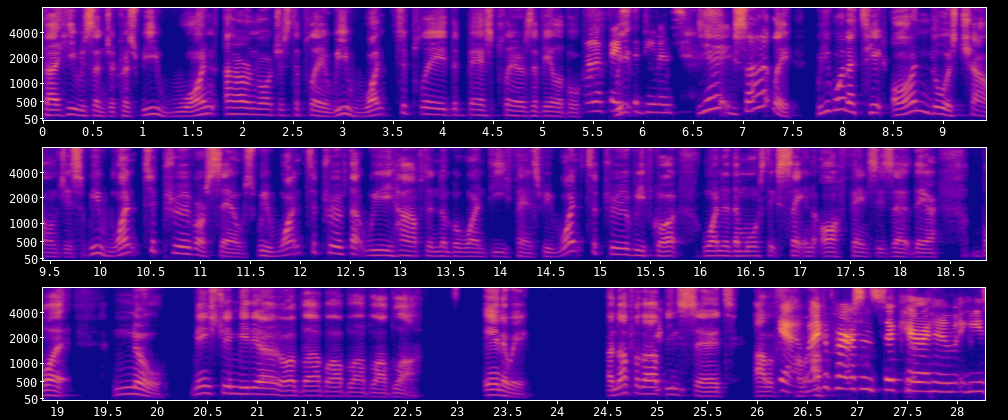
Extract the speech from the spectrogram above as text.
that he was injured because we want Aaron Rodgers to play. We want to play the best players available. want to face We- the demons. Yeah, exactly. We want to take on those challenges. We want to prove ourselves. We want to prove that we have the number one defense. We want to prove we've got one of the most exciting offenses out there. But no, mainstream media, oh, blah, blah, blah, blah, blah. Anyway, enough of that being said. I'm, Yeah, I'm- Micah Parsons took care of him. He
